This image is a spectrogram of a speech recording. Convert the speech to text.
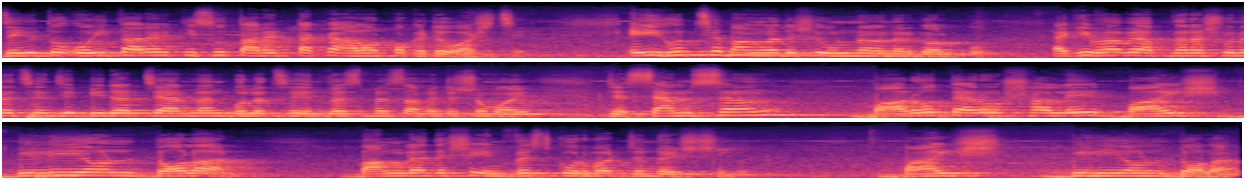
যেহেতু ওই তারের কিছু তারের টাকা আমার পকেটেও আসছে। এই হচ্ছে বাংলাদেশের উন্নয়নের গল্প। একইভাবে আপনারা শুনেছেন যে বিরাট চেয়ারম্যান বলেছে ইনভেস্টমেন্ট সামিটের সময় যে স্যামসাং বারো তেরো সালে বাইশ বিলিয়ন ডলার বাংলাদেশে ইনভেস্ট করবার জন্য এসেছিল। বাইশ বিলিয়ন ডলার।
